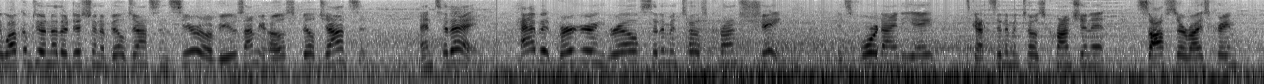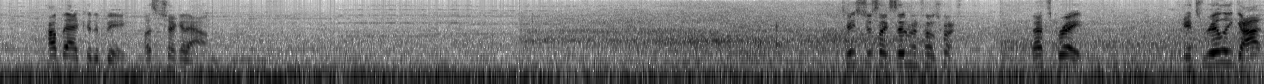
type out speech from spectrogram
Welcome to another edition of Bill Johnson's Cereal Reviews. I'm your host, Bill Johnson. And today, Habit Burger and Grill Cinnamon Toast Crunch Shake. It's $4.98. It's got Cinnamon Toast Crunch in it, soft serve ice cream. How bad could it be? Let's check it out. Tastes just like Cinnamon Toast Crunch. That's great. It's really got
